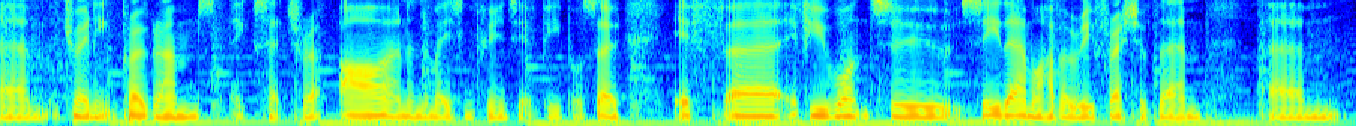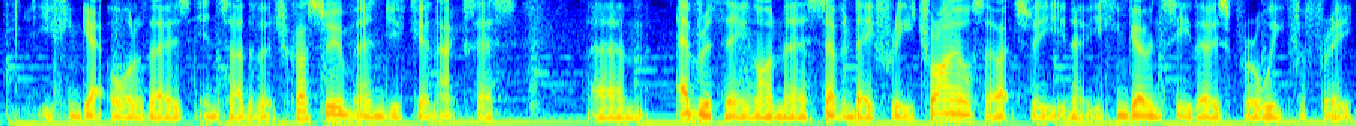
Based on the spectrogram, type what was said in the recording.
um, training programs, etc., are, and an amazing community of people. So, if uh, if you want to see them or have a refresh of them, um, you can get all of those inside the virtual classroom, and you can access um, everything on a seven day free trial. So actually, you know, you can go and see those for a week for free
